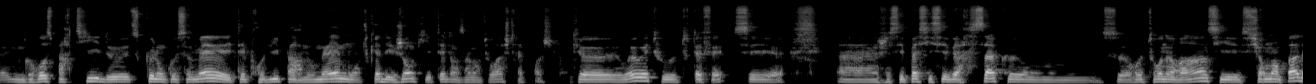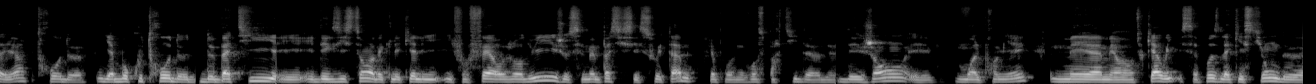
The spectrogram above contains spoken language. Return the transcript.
une grosse partie de ce que l'on consommait était produit par nous-mêmes, ou en tout cas des gens qui étaient dans un entourage très proche. Donc, euh, ouais, tout, tout à fait. C'est, euh, je ne sais pas si c'est vers ça qu'on se retournera, si sûrement pas d'ailleurs. De, il y a beaucoup trop de, de bâtis et, d'existants avec lesquels il, faut faire aujourd'hui. Je ne sais même pas si c'est souhaitable, pour une grosse partie de, des gens et moi le premier. Mais, mais en tout cas, oui, ça pose la question de,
